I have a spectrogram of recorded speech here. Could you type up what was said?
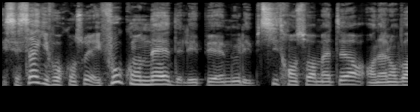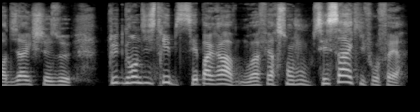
Et c'est ça qu'il faut reconstruire. Il faut qu'on aide les PME, les petits transformateurs, en allant voir direct chez eux. Plus de grandes distribs, c'est pas grave, on va faire sans vous. C'est ça qu'il faut faire.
